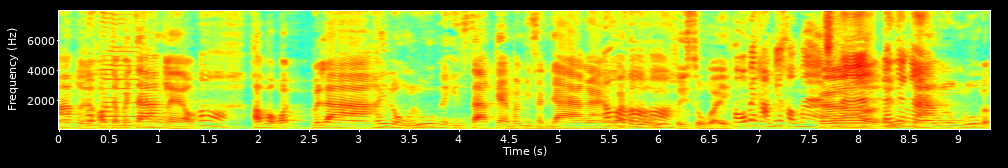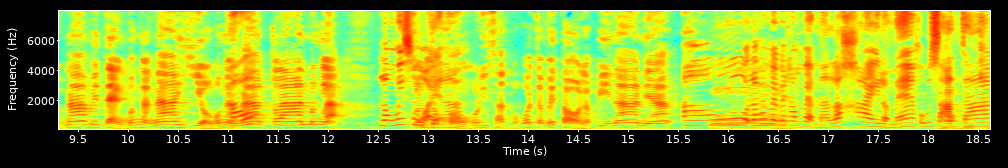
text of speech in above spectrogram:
มากเลยแล้วเขาจะไม่จ้างแล้วอ๋อเขาบอกว่าเวลาให้ลงรูปในอินสตาแกรมมันมีสัญญาไงอ๋อว่าต้องลงรูปอ๋อ สวยเพราะว่าไปทำที่เขามาๆใช่ไหมเออแล้วยังไง นางลงรูปแบบหน้าไม่แต่งบ้างอะหน้าเหี่ยวบ้างอะเอ้า หน้ากล้านบ้างล่ะ ลงไม่สจนวยเจ้านะของบริษัทบอกว่าจะไม่ต่อแล้วปีหน้าเนี้ยเอ้าอืมแล้วทำไมไปทำแบบนั้นล่ะใครเหรอแม่เขาอุตส่าห์จ้าง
